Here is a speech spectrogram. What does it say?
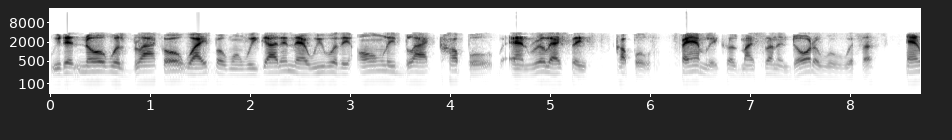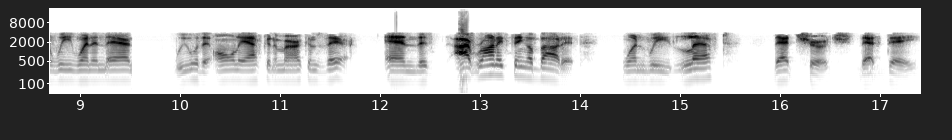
We didn't know it was black or white, but when we got in there, we were the only black couple, and really I say couple family because my son and daughter were with us. And we went in there. We were the only African Americans there. And the ironic thing about it, when we left that church that day,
